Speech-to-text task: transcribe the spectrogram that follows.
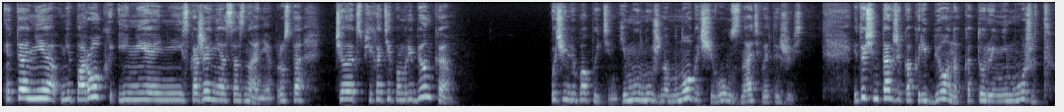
Это не, не порог и не, не искажение сознания, просто человек с психотипом ребенка очень любопытен, ему нужно много чего узнать в этой жизни. И точно так же, как ребенок, который не может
